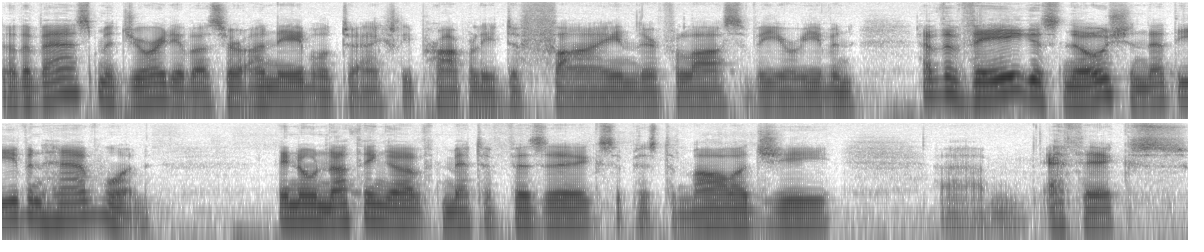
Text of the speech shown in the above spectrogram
Now, the vast majority of us are unable to actually properly define their philosophy or even have the vaguest notion that they even have one. They know nothing of metaphysics, epistemology, um, ethics,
